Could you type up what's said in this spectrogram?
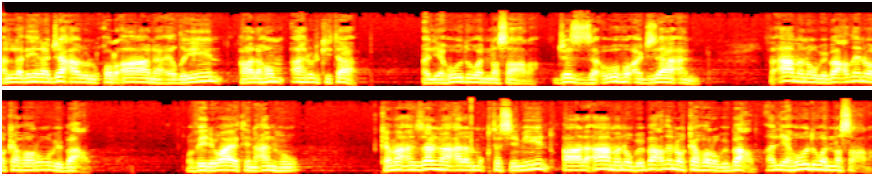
الذين جعلوا القرآن عضين قال هم أهل الكتاب اليهود والنصارى جزأوه اجزاء فآمنوا ببعض وكفروا ببعض. وفي رواية عنه كما أنزلنا على المقتسمين قال آمنوا ببعض وكفروا ببعض اليهود والنصارى.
